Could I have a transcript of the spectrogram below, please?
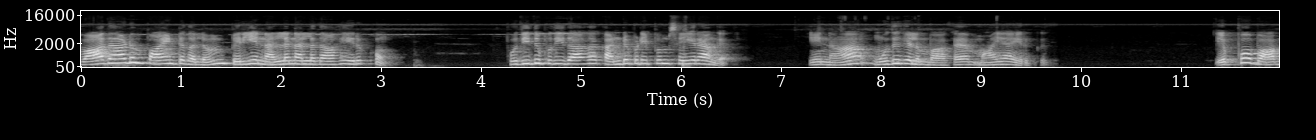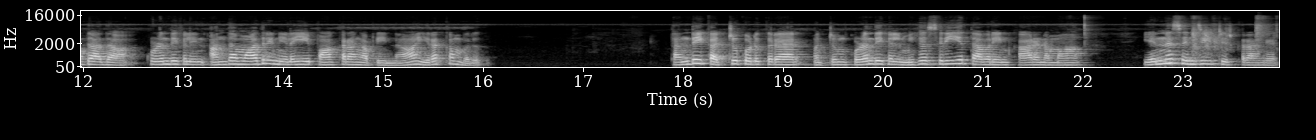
வாதாடும் பாயிண்ட்டுகளும் பெரிய நல்ல நல்லதாக இருக்கும். புதிது புதிதாக கண்டுபிடிப்பும் செய்கிறாங்க ஏன்னா முதுகெலும்பாக மாயா இருக்குது. எப்போ பாப்தாதா குழந்தைகளின் அந்த மாதிரி நிலையை பார்க்குறாங்க அப்படின்னா இரக்கம் வருது. தந்தை கற்றுக் கொடுக்கிறார் மற்றும் குழந்தைகள் மிக சிறிய தவறின் காரணமா என்ன செஞ்சுக்கிட்டு இருக்கிறாங்க?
